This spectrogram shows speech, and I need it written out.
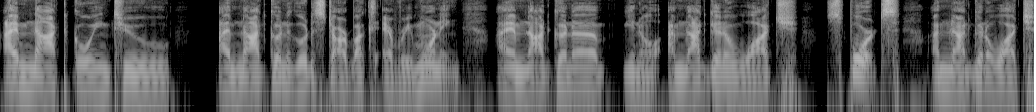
I'm not going to I'm not going to go to Starbucks every morning. I am not going to, you know, I'm not going to watch sports. I'm not going to watch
